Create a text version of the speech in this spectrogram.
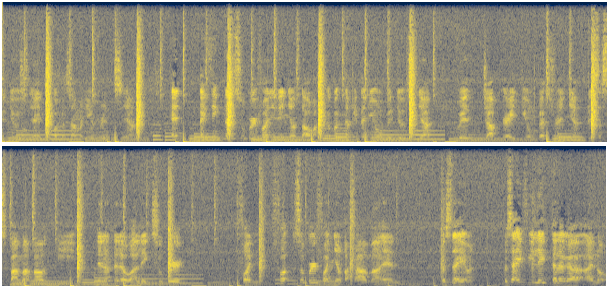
videos niya, and kapag kasama niya yung friends niya. And, I think na super funny din niyang tao. Kasi kapag nakita niyo Jack Wright, yung best friend niya, dun sa spam account ni nilang dalawa, like, super fun, fu- super fun niyang kasama. And, basta yun. Basta I feel like talaga, ano,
